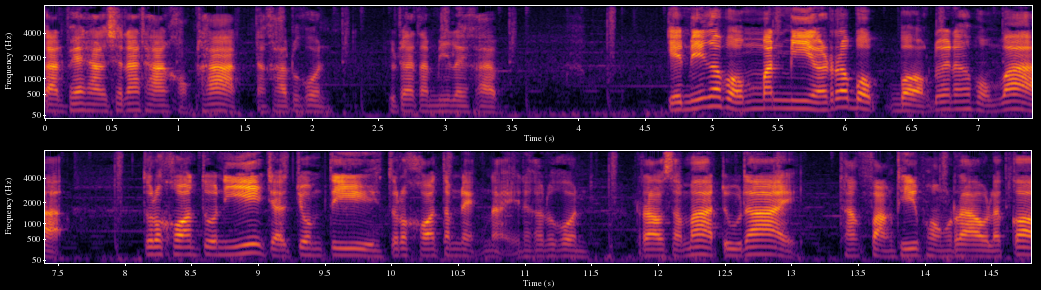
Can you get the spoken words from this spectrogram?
การแพ้ทางชนะทานของธาตุนะครับทุกคนดูได้ตามนี้เลยครับ เกมนี้ครับผมมันมีระบบบอกด้วยนะครับผมว่าตัวละครตัวนี้จะโจมตีตัวละครตำแหน่งไหนนะครับทุกคน เราสามารถดูได้ทางฝั่งทีมของเราแล้วก็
